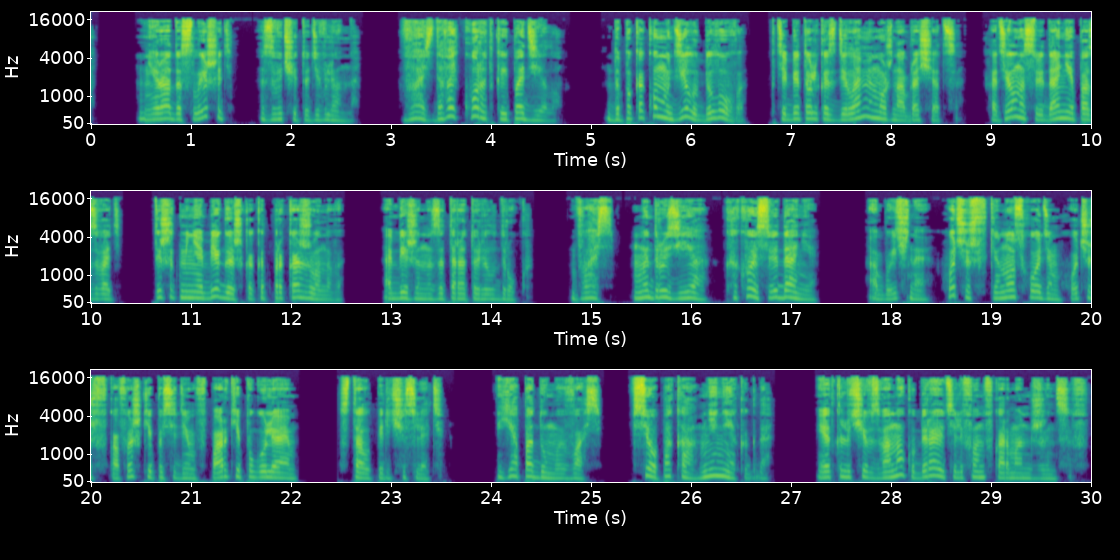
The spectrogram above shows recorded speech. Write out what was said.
«Не рада слышать?» Звучит удивленно. «Вась, давай коротко и по делу». «Да по какому делу, Белова? К тебе только с делами можно обращаться. Хотел на свидание позвать. Ты ж от меня бегаешь, как от прокаженного. Обиженно затараторил друг. Вась, мы друзья. Какое свидание? Обычное. Хочешь в кино сходим, хочешь в кафешке посидим, в парке погуляем. Стал перечислять. Я подумаю, Вась. Все, пока, мне некогда. И, отключив звонок, убираю телефон в карман джинсов.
